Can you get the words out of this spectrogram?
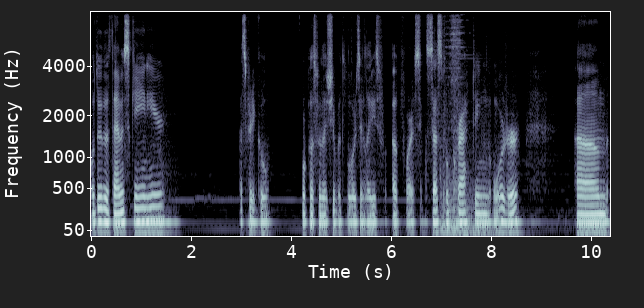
we'll do the Themyscene here. That's pretty cool. 4 plus relationship with lords and ladies for, up for a successful crafting order. Um,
